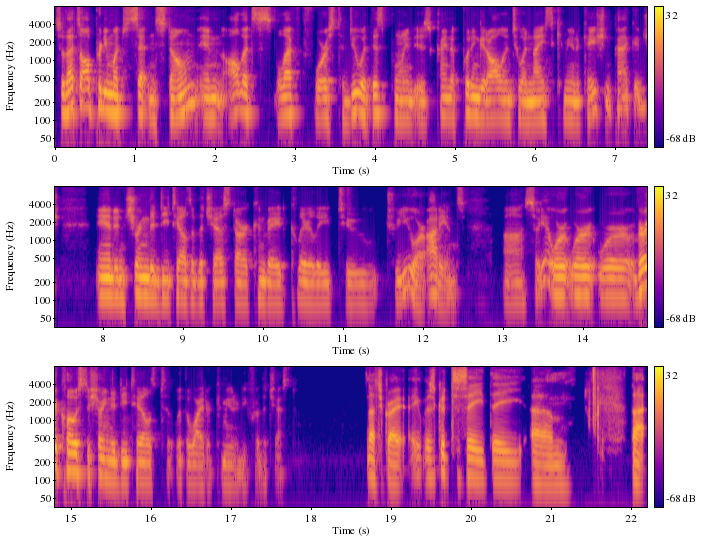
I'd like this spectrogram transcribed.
So that's all pretty much set in stone and all that's left for us to do at this point is kind of putting it all into a nice communication package and ensuring the details of the chest are conveyed clearly to to you our audience. Uh, so yeah, we're we're we're very close to sharing the details to, with the wider community for the chest. That's great. It was good to see the um, that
